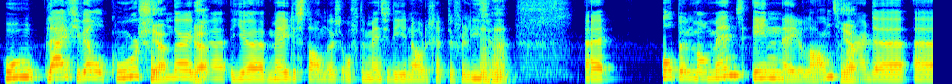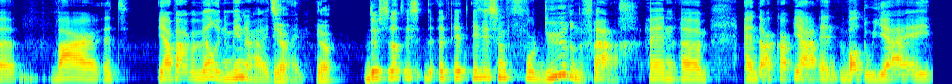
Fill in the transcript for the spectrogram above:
hoe blijf je wel op koers zonder je, je, medestanders of de mensen die je nodig hebt te verliezen? Mm -hmm. op een moment in Nederland waar, de, waar het ja, waar we wel in de minderheid zijn. Ja, Dus dat is, het, het, is een voortdurende vraag. En, um, en, daar kan, ja, en wat doe jij?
